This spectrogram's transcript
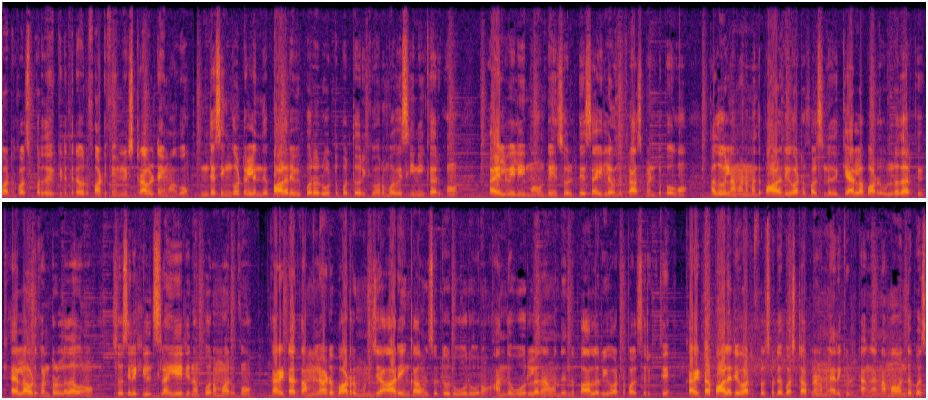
வாட்டர் ஃபால்ஸ் போகிறதுக்கு கிட்டத்தட்ட ஒரு forty five minutes travel time ஆகும். இந்த செங்கோட்டையிலேருந்து பாலருவி போகிற ரூட்டு பொறுத்த வரைக்கும் ரொம்பவே சீனிக்காக இருக்கும். வயல்வெளி மவுண்டெயின் சொல்லிட்டு சைடில் வந்து கிராஸ் பண்ணிட்டு போகும். அதுவும் இல்லாமல் நம்ம அந்த பாலரி வாட்டர் ஃபால்ஸ்ன்றது கேரளா பார்டர் உள்ளே தான் இருக்குது கேரளாவோட கண்ட்ரோலில் தான் வரும். ஸோ சில ஹில்ஸ்லாம் ஏறி தான் போகிற மாதிரி இருக்கும். கரெக்டாக தமிழ்நாடு பார்டர் முடிஞ்சு ஆரியங்காவுன்னு சொல்லிட்டு ஒரு ஊர் வரும். அந்த ஊரில் தான் வந்து இந்த பாலரி வாட்டர் ஃபால்ஸ் இருக்குது கரெக்டாக பாலரி வாட்டர் ஃபால்ஸோட பஸ் ஸ்டாப்பில் நம்மளை இறக்கி விட்டுட்டாங்க. நம்ம வந்த பஸ்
